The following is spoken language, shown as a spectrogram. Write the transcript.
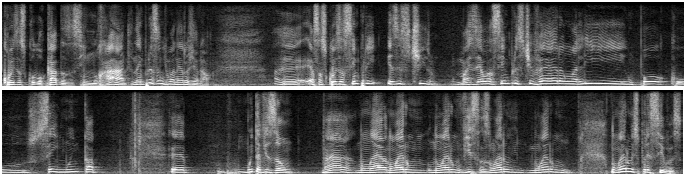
Coisas colocadas assim no rádio, na imprensa de maneira geral. É, essas coisas sempre existiram, mas elas sempre estiveram ali um pouco sem muita é, muita visão, né? Não eram não eram não eram vistas, não eram não eram não eram expressivas.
